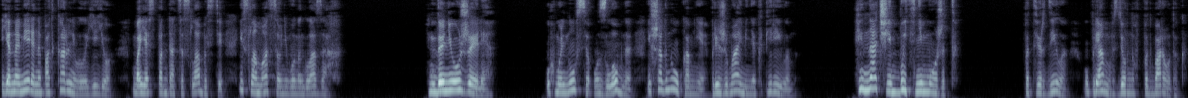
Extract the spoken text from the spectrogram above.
Я намеренно подкармливала ее, боясь поддаться слабости и сломаться у него на глазах. «Да неужели?» Ухмыльнулся он злобно и шагнул ко мне, прижимая меня к перилам. «Иначе и быть не может!» Подтвердила, упрямо вздернув подбородок.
